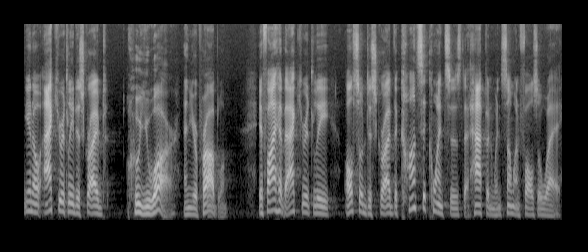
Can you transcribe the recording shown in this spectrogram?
you know, accurately described who you are and your problem, if I have accurately also described the consequences that happen when someone falls away,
